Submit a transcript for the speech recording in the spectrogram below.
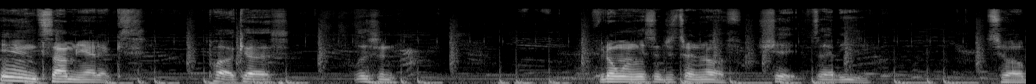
Insomniacs podcast. Listen. If you don't want to listen, just turn it off. Shit, it's that easy. So,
